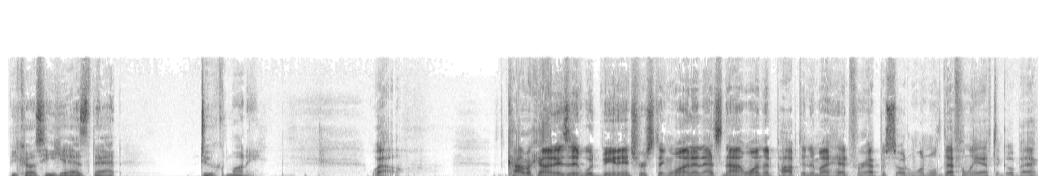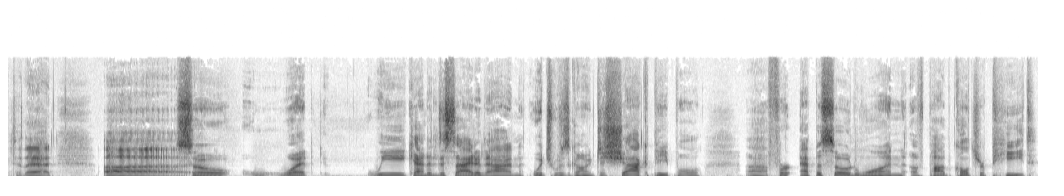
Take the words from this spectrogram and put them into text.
because he has that Duke money. Well, Comic Con is it would be an interesting one, and that's not one that popped into my head for episode one. We'll definitely have to go back to that. Uh, So, what we kind of decided on, which was going to shock people uh, for episode one of Pop Culture Pete,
